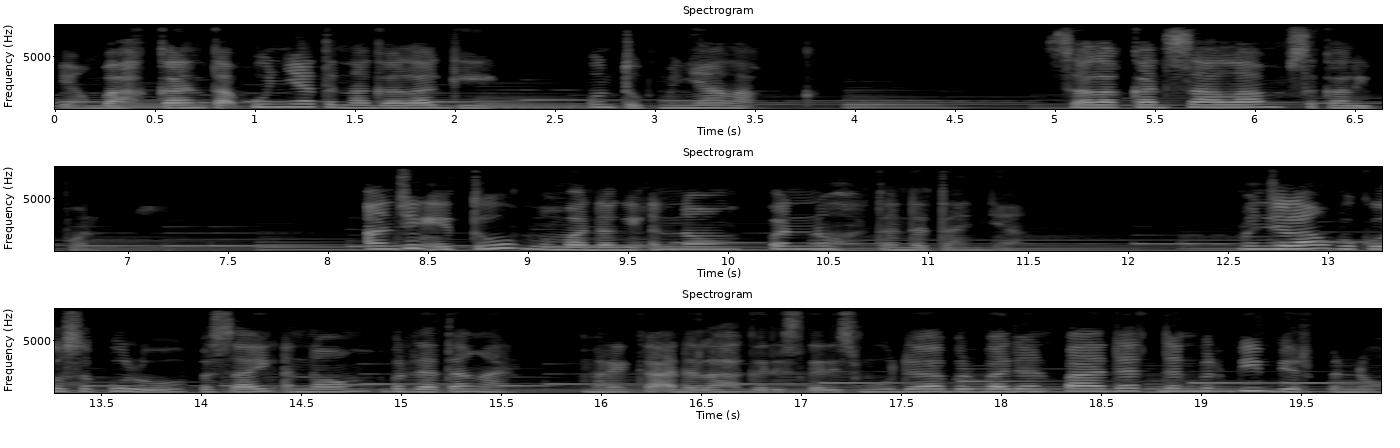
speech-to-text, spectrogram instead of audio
yang bahkan tak punya tenaga lagi untuk menyalak. Salahkan salam sekalipun. Anjing itu memandangi Enong penuh tanda tanya. Menjelang pukul 10, pesaing Enong berdatangan. Mereka adalah gadis-gadis muda berbadan padat dan berbibir penuh.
